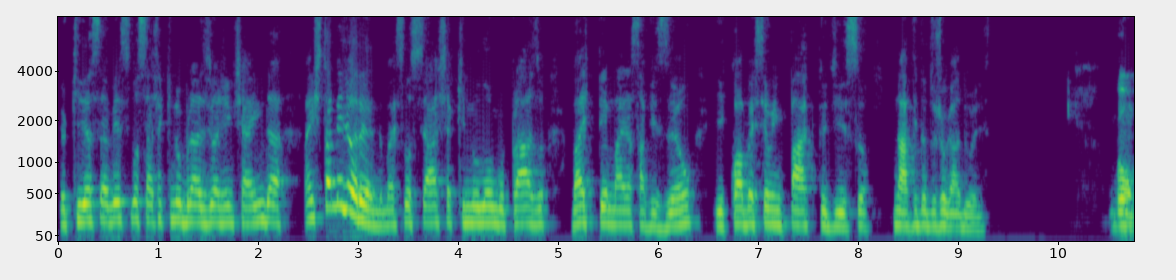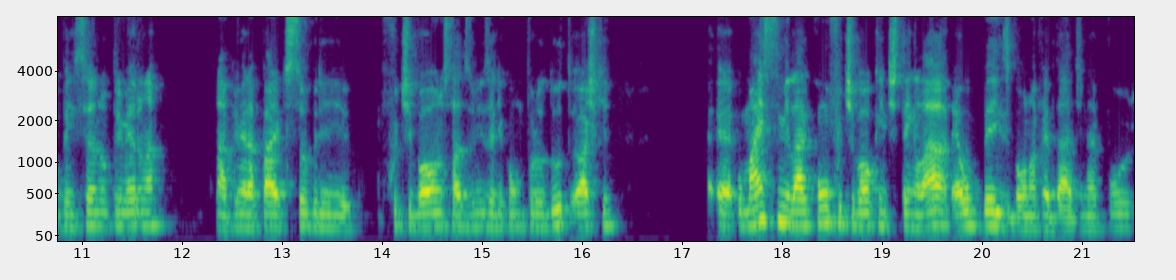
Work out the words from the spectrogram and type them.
Eu queria saber se você acha que no Brasil a gente ainda. A gente está melhorando, mas se você acha que no longo prazo vai ter mais essa visão e qual vai ser o impacto disso na vida dos jogadores? Bom, pensando primeiro na, na primeira parte sobre futebol nos Estados Unidos ali como produto, eu acho que é, o mais similar com o futebol que a gente tem lá é o beisebol, na verdade, né? Por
